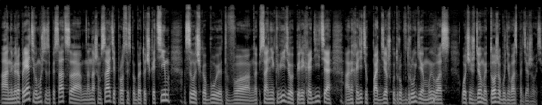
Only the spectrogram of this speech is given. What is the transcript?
А на мероприятие вы можете записаться на нашем сайте просто spb.team. Ссылочка будет будет в описании к видео. Переходите, а, находите поддержку друг в друге. Мы вас очень ждем и тоже будем вас поддерживать.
